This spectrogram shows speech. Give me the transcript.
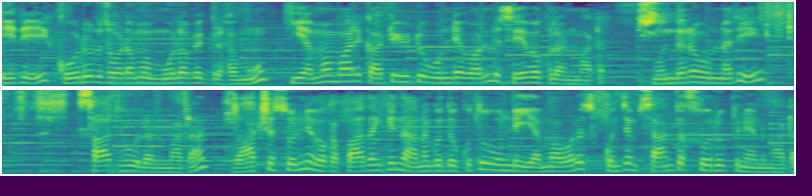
ఇది కోడూరు చూడమ్మ మూల విగ్రహము ఈ అమ్మవారికి అటు ఇటు ఉండేవాళ్ళు సేవకులు అనమాట ముందర ఉన్నది సాధువులు అనమాట రాక్షసుల్ని ఒక పాదం కింద అనగదొక్కుతూ ఉండే ఈ అమ్మవారు కొంచెం శాంత స్వరూపిణి అనమాట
